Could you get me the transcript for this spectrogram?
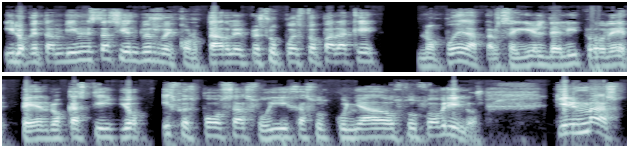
y lo que también está haciendo es recortarle el presupuesto para que no pueda perseguir el delito de Pedro Castillo y su esposa, su hija, sus cuñados, sus sobrinos. ¿Quieren más?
